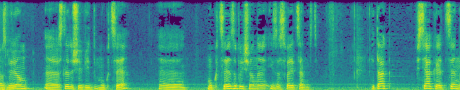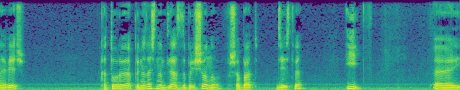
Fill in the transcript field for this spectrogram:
Разберем э, следующий вид мукце. Э, мукце, запрещенная из-за своей ценности. Итак, всякая ценная вещь, которая предназначена для запрещенного в шаббат действия, и э,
